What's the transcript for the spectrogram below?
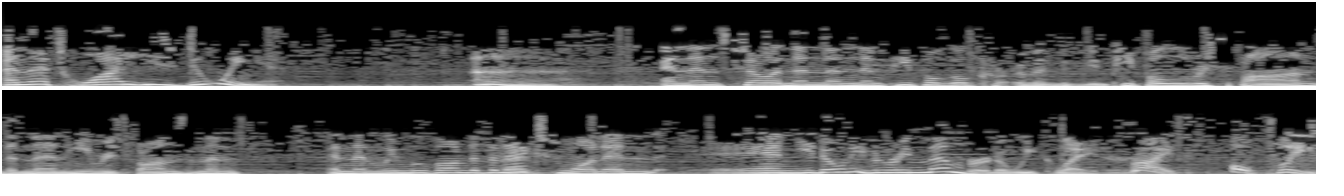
And that's why he's doing it. and then so and then and then people go people respond and then he responds and then and then we move on to the next one and and you don't even remember it a week later. Right. Oh, please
